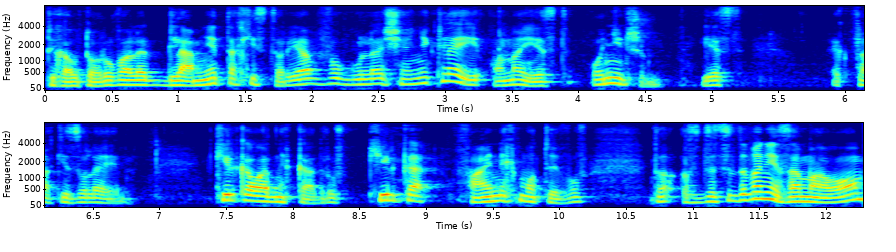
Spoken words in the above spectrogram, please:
tych autorów, ale dla mnie ta historia w ogóle się nie klei. Ona jest o niczym. Jest jak flaki z olejem. Kilka ładnych kadrów, kilka fajnych motywów. To zdecydowanie za mało,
